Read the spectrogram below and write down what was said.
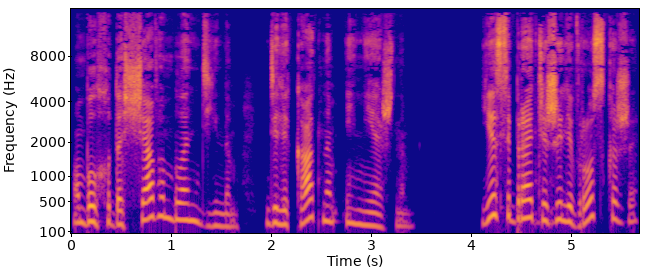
Он был худощавым блондином, деликатным и нежным. Если братья жили в роскоши,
